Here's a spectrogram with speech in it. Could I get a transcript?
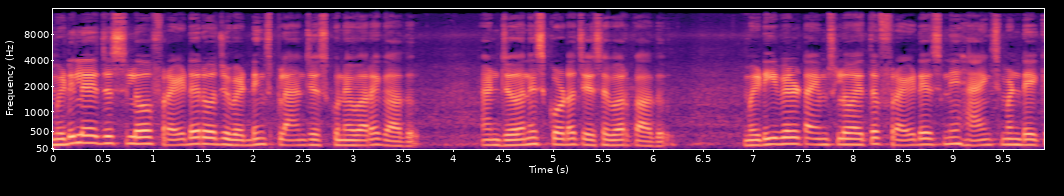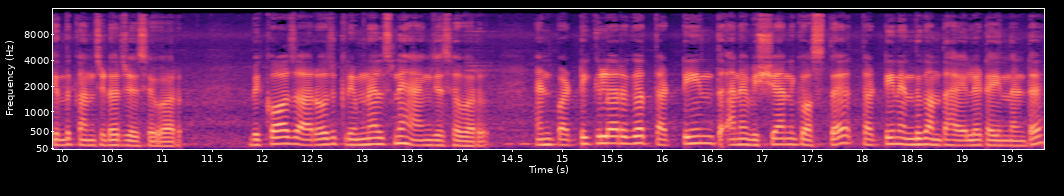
మిడిల్ ఏజెస్లో ఫ్రైడే రోజు వెడ్డింగ్స్ ప్లాన్ చేసుకునేవారే కాదు అండ్ జర్నీస్ కూడా చేసేవారు కాదు. మిడీవెల్ టైమ్స్లో అయితే ఫ్రైడేస్ని హ్యాంగ్స్మెన్ డే కింద కన్సిడర్ చేసేవారు. బికాజ్ ఆ రోజు క్రిమినల్స్ని హ్యాంగ్ చేసేవారు. అండ్ పర్టిక్యులర్గా థర్టీన్త్ అనే విషయానికి వస్తే థర్టీన్ ఎందుకు అంత హైలైట్ అయిందంటే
